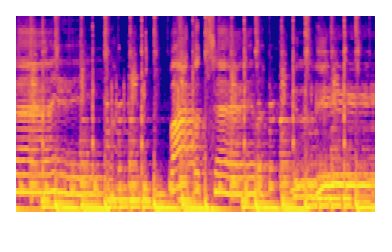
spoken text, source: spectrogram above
time, by the time you leave.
